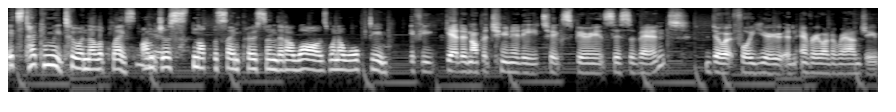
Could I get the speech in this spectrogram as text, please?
It's taken me to another place. Yeah. I'm just not the same person that I was when I walked in. If you get an opportunity to experience this event, do it for you and everyone around you.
